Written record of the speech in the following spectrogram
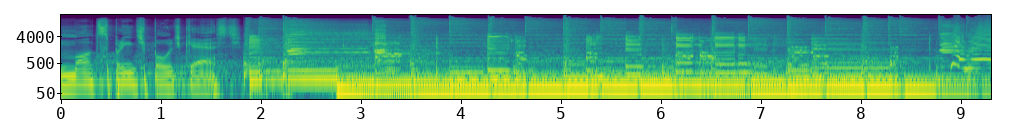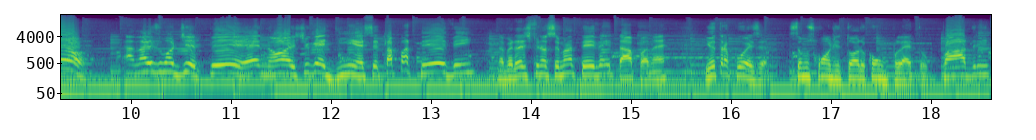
Moto Sprint Podcast. Entendeu? Análise do MotoGP, é nóis, chuguedinha, essa etapa teve, hein? Na verdade, final de semana teve a etapa, né? E outra coisa, estamos com o auditório completo. Padre,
